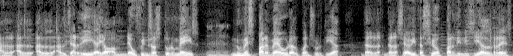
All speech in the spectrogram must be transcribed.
al, al, al, al jardí, allò, amb neu fins als turmells, mm. -hmm. només per veure'l quan sortia de, de la seva habitació per dirigir el res,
